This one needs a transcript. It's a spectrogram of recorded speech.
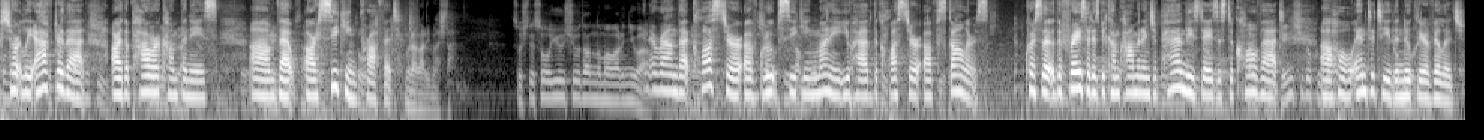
shortly after that are the power companies um, that are seeking profit. And around that cluster of groups seeking money, you have the cluster of scholars. Of course, the, the phrase that has become common in Japan these days is to call that uh, whole entity the nuclear village.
